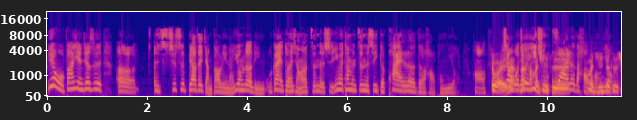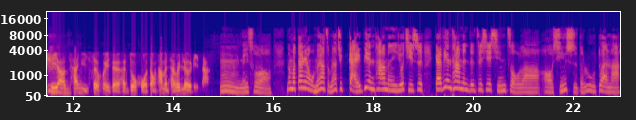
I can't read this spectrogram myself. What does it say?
因为我发现就是呃呃，其实不要再讲高龄了，用乐龄。我刚才突然想到，真的是因为他们真的是一个快乐的好朋友。好，对，像我就有一群快乐的好朋友，他们其实是需要参与社会的很多活动，嗯、他们才会乐龄啊。嗯，没错。那么当然，我们要怎么样去改变他们，尤其是改变他们的这些行走啦、哦行驶的路段啦，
